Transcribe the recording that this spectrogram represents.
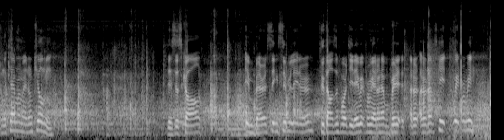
I'm the cameraman, don't kill me. This is called Embarrassing Simulator 2014. Hey, wait for me. I don't have a I don't I don't have skate. Wait for me.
